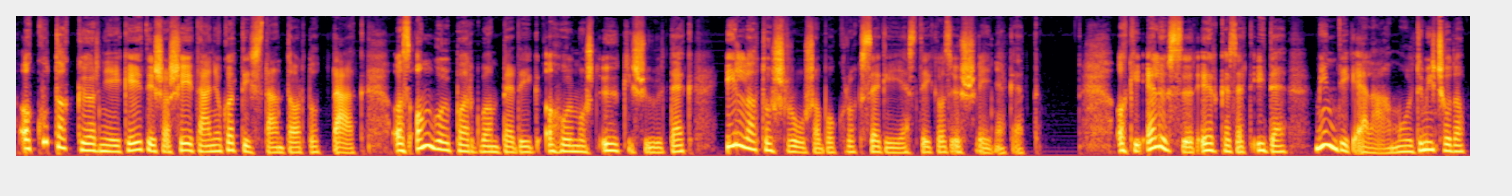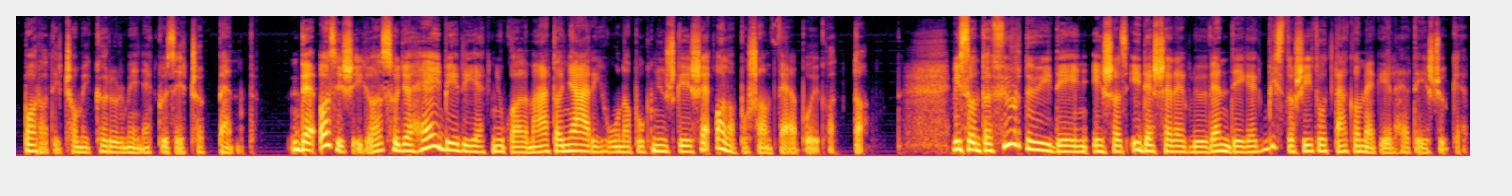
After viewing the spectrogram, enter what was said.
a kutak környékét és a sétányokat tisztán tartották, az angol parkban pedig, ahol most ők is ültek, illatos rózsabokrok szegélyezték az ösvényeket. Aki először érkezett ide, mindig elámult, micsoda paradicsomi körülmények közé csöppent. De az is igaz, hogy a helybéliek nyugalmát a nyári hónapok nyüzsgése alaposan felbolygatta. Viszont a fürdőidény és az ide sereglő vendégek biztosították a megélhetésüket.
